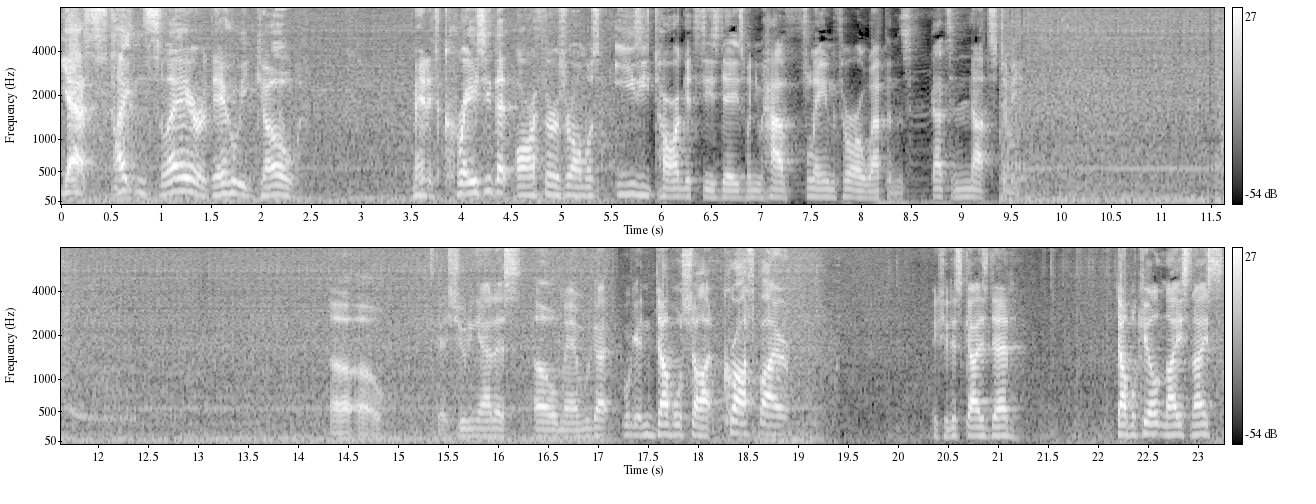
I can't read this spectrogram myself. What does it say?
Yes, Titan Slayer. There we go. Man, it's crazy that Arthurs are almost easy targets these days when you have flamethrower weapons. That's nuts to me. Uh-oh. This guy's shooting at us. Oh man, we got we're getting double shot. Crossfire. Make sure this guy's dead. Double kill. Nice, nice.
